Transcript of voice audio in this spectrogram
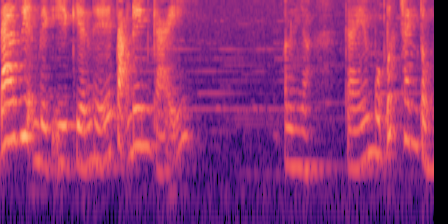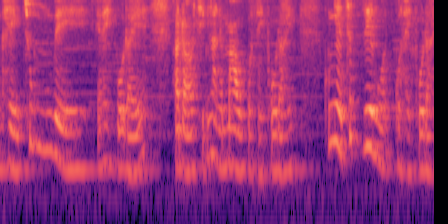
đa diện về cái ý kiến thế tạo nên cái gọi là gì nhỉ? Cái một bức tranh tổng thể chung về cái thành phố đấy. Và đó chính là cái màu của thành phố đấy cũng như là chất riêng của, của thành phố đấy.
